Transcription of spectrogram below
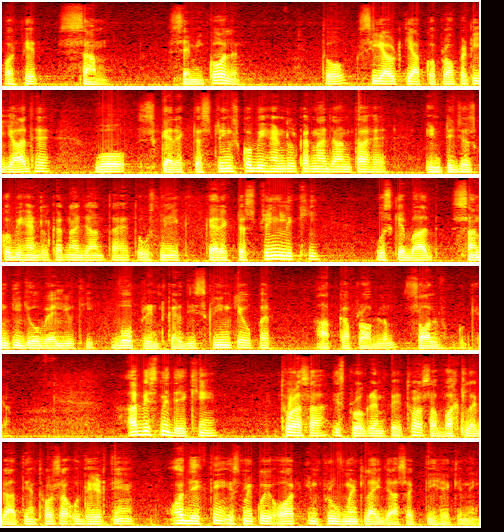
اور پھر سم سیمی کولن تو سی آؤٹ کی آپ کو پراپرٹی یاد ہے وہ کیریکٹر اسٹرنگس کو بھی ہینڈل کرنا جانتا ہے انٹیجرز کو بھی ہینڈل کرنا جانتا ہے تو اس نے ایک کیریکٹر اسٹرنگ لکھی اس کے بعد سم کی جو ویلیو تھی وہ پرنٹ کر دی اسکرین کے اوپر، آپ کا پرابلم سالو ہو گیا۔ اب اس میں دیکھیں، تھوڑا سا اس پروگرام پہ تھوڑا سا وقت لگاتے ہیں، تھوڑا سا ادھیڑتے ہیں اور دیکھتے ہیں اس میں کوئی اور امپروومنٹ لائی جا سکتی ہے کہ نہیں۔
